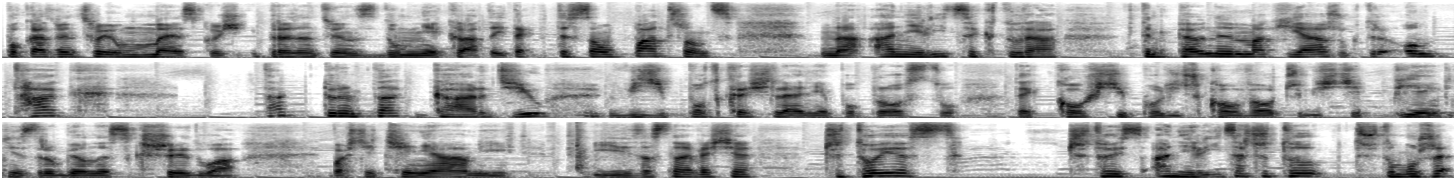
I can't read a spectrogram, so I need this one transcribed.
pokazując swoją męskość i prezentując dumnie klatę. I tak też samo patrząc na Anielicę, która w tym pełnym makijażu, który on tak, tak, którym tak gardził, widzi podkreślenie po prostu, te kości policzkowe, oczywiście pięknie zrobione skrzydła, właśnie cieniami i zastanawia się, czy to jest, czy to jest Anielica, czy to, czy to może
